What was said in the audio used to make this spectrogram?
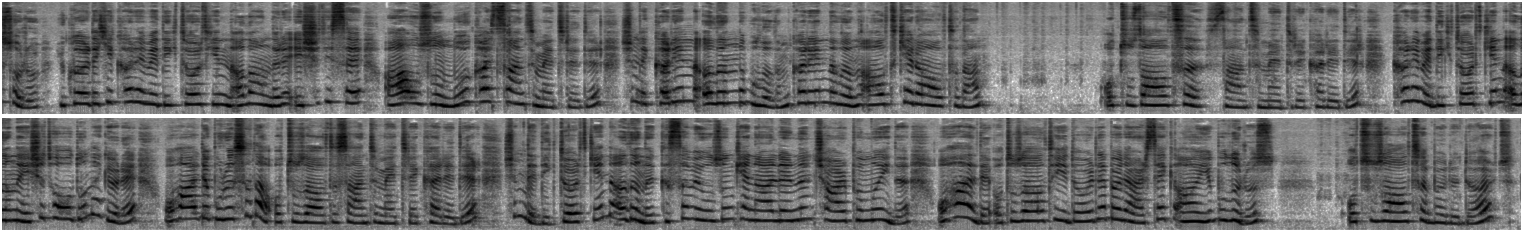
Soru. Yukarıdaki kare ve dikdörtgenin alanları eşit ise A uzunluğu kaç santimetredir? Şimdi karenin alanını bulalım. Karenin alanı 6 kere 6'dan 36 santimetre karedir. Kare ve dikdörtgenin alanı eşit olduğuna göre o halde burası da 36 santimetre karedir. Şimdi dikdörtgenin alanı kısa ve uzun kenarlarının çarpımıydı. O halde 36'yı 4'e bölersek A'yı buluruz. 36 bölü 4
